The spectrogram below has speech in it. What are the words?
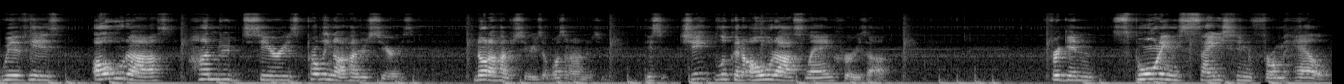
with his old ass 100 series, probably not 100 series, not 100 series, it wasn't 100 series. This cheap looking old ass Land Cruiser friggin' spawning Satan from hell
